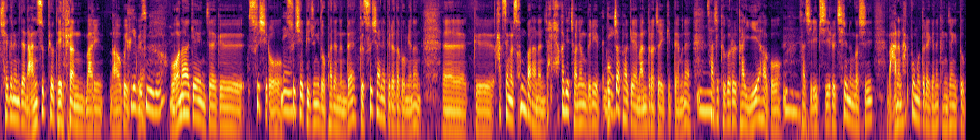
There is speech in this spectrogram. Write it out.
최근에는 이제 난수표 대입이라는 말이 나오고 있고요. 음. 워낙에 이제 그 수시로 네. 수시의 비중이 높아졌는데 그 수시 안에 들여다 보면은 에, 그 학생을 선발하는 여러 가지 전형들이 네. 복잡하게 만들어져 있기 때문에 음. 사실 그거를 다 이해하고 음. 사실 입시를 치르는 것이 많은 학부모들에게는 굉장히 또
